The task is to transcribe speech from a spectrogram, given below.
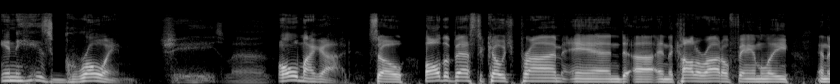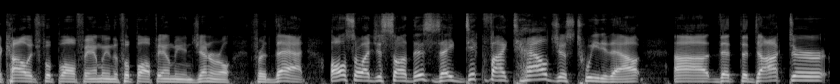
in his groin. Jeez, man. Oh my God! So all the best to Coach Prime and uh, and the Colorado family and the college football family and the football family in general for that. Also, I just saw this. Zay Dick Vitale just tweeted out uh, that the doctor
